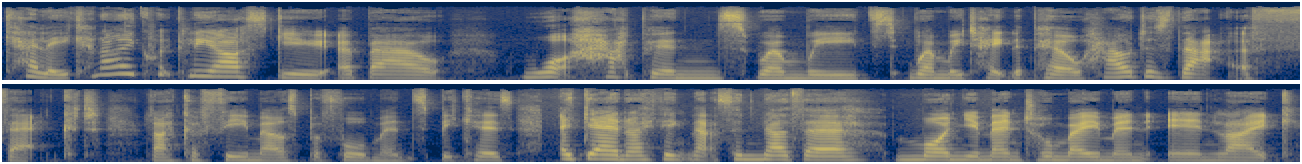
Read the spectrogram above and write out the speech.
Kelly, can I quickly ask you about what happens when we when we take the pill? How does that affect like a female's performance? Because again i think that's another monumental moment in like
